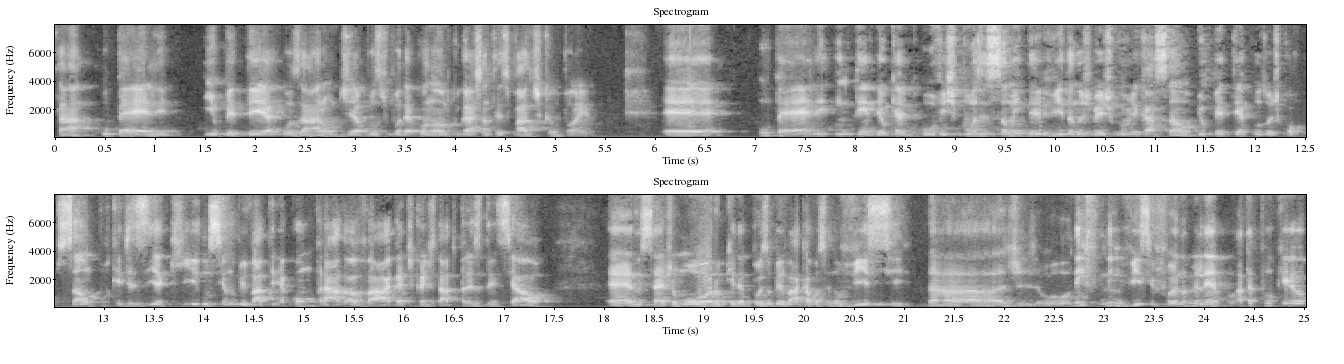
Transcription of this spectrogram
Tá? O PL e o PT acusaram de abuso de poder econômico gasto antecipado de campanha. É, o PL entendeu que houve exposição indevida nos meios de comunicação e o PT acusou de corrupção porque dizia que Luciano Bivar teria comprado a vaga de candidato presidencial é, do Sérgio Moro, que depois o Bivar acabou sendo vice da. De, nem, nem vice foi, eu não me lembro, até porque eu,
